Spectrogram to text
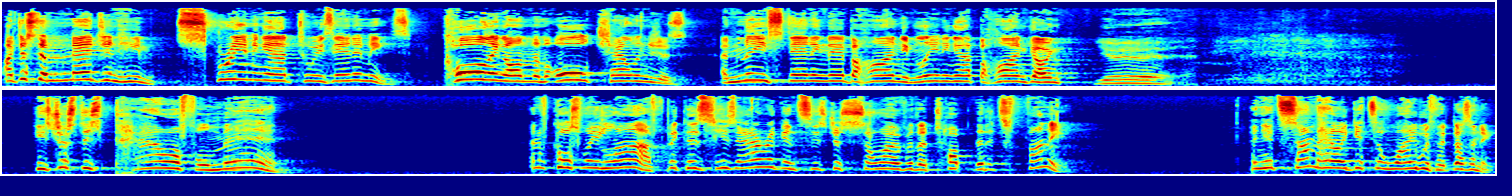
I just imagine him screaming out to his enemies, calling on them all challenges, and me standing there behind him, leaning out behind, going, Yeah. He's just this powerful man. And of course, we laugh because his arrogance is just so over the top that it's funny. And yet, somehow, he gets away with it, doesn't he?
